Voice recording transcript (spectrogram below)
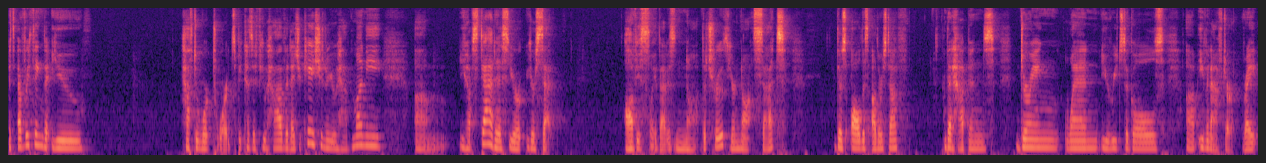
It's everything that you have to work towards because if you have an education or you have money, um, you have status, you're you're set. Obviously, that is not the truth. You're not set. There's all this other stuff that happens during when you reach the goals. uh, even after, right?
